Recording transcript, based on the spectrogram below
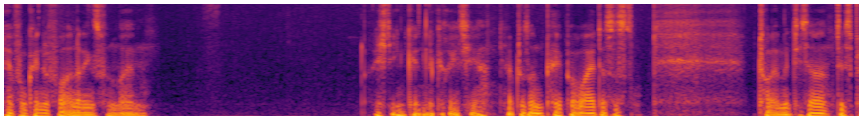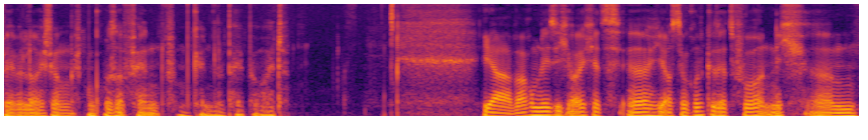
ja, vom Kindle vor, allerdings von meinem richtigen Kindle-Gerät hier. Ich habe da so ein Paperwhite, das ist toll mit dieser Displaybeleuchtung. Ich bin großer Fan vom Kindle Paperwhite. Ja, warum lese ich euch jetzt äh, hier aus dem Grundgesetz vor und nicht ähm,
